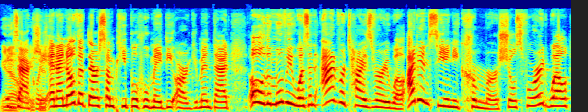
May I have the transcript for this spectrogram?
You know, exactly. just- And I know that there are some people who made the argument that, oh, the movie wasn't advertised very well. I didn't see any commercials for it. Well,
